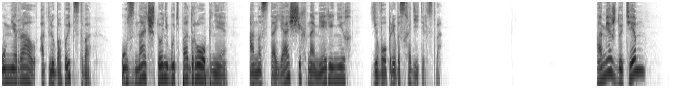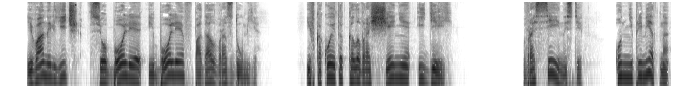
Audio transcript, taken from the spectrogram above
умирал от любопытства узнать что-нибудь подробнее о настоящих намерениях его превосходительства. А между тем Иван Ильич все более и более впадал в раздумье и в какое-то коловращение идей. В рассеянности он неприметно,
